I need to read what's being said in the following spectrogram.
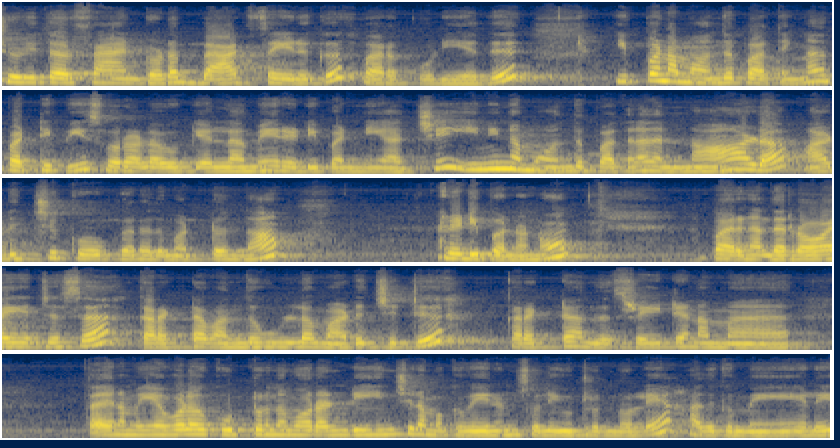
சுடிதார் ஃபேண்ட்டோட பேக் சைடுக்கு வரக்கூடியது. இப்போ நம்ம வந்து பார்த்திங்கன்னா பட்டி பீஸ் ஓரளவுக்கு எல்லாமே ரெடி பண்ணியாச்சு. இனி நம்ம வந்து பார்த்தோன்னா அந்த நாடாக அடித்து கோக்குறது மட்டும்தான் ரெடி பண்ணணும். பாருங்கள் அந்த ரா எஜஸை கரெக்டாக வந்து உள்ளே மடிச்சிட்டு கரெக்டாக அந்த ஸ்ட்ரைட்டை நம்ம நம்ம எவ்வளோ விட்டுருந்தோமோ ரெண்டு இன்ச் நமக்கு வேணும்னு சொல்லி விட்டுருந்தோம் இல்லையா? அதுக்கு மேலே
